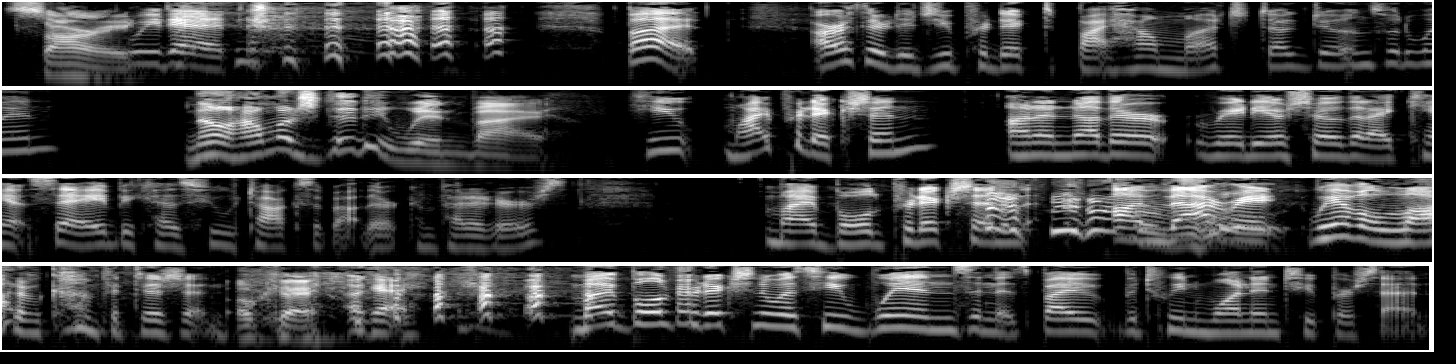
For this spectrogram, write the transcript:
Sorry. We did. But Arthur, did you predict by how much Doug Jones would win? no. How much did he win by? He my prediction on another radio show that I can't say because who talks about their competitors. My bold prediction on that rate, we have a lot of competition. Okay. Okay. my bold prediction was he wins and it's by between 1 and 2%.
